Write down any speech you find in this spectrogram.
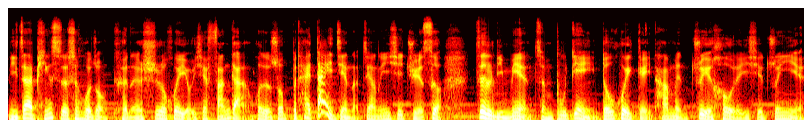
你在平时的生活中可能是会有一些反感或者说不太待见的这样的一些角色，这里面整部电影都会给他们最后的一些尊严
